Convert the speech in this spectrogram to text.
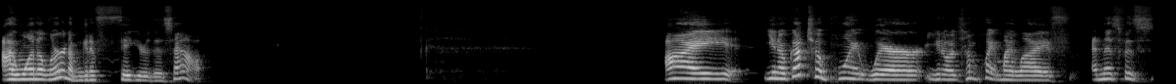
I want to learn. I'm going to figure this out. I, you know, got to a point where, you know, at some point in my life, and this was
